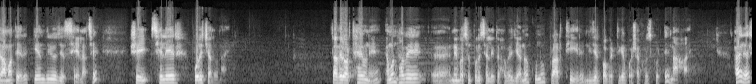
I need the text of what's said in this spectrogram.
জামাতের কেন্দ্রীয় যে সেল আছে, সেই সেলের পরিচালনায়। তাদের অর্থায়নে এমনভাবে নির্বাচন পরিচালিত হবে যেন কোনো প্রার্থীর নিজের পকেট থেকে পয়সা খরচ করতে না হয়। হায়রাস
